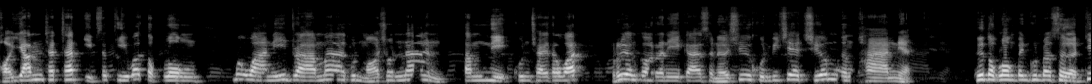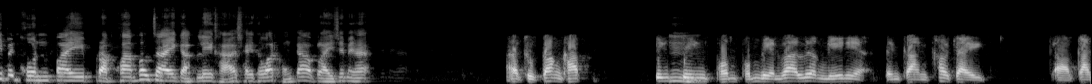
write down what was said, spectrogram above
ขอย้ำชัด ๆ อีกสักทีว่าตกลง เมื่อวานนี้ดราม่าคุณหมอชลน่านตำหนิคุณชัยธวัฒน์เรื่องกรณีการเสนอชื่อคุณพิเชษฐ์ เชื้อเมืองพานเนี่ยคือตกลงเป็นคุณประเสริฐที่เป็นคนไปปรับความเข้าใจกับเลขาชัยธวัฒน์ของก้าวไกลใช่ไหมฮะอ่าถูกต้องครับจอืริงมๆผมผมเรียนว่าเรื่องนี้เนี่ยเป็นการเข้าใจอ่าการ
